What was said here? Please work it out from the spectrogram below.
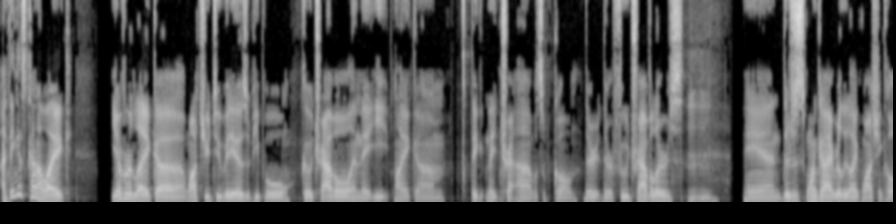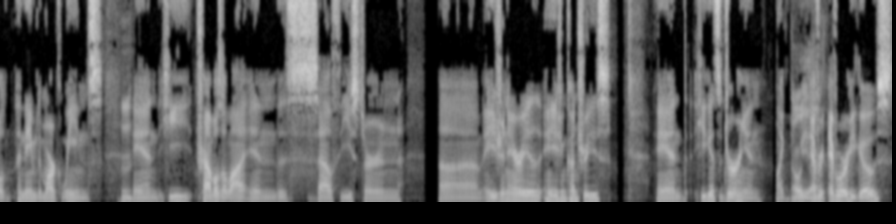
I think it's kind of like you ever like uh, watch YouTube videos of people go travel and they eat like um they they tra- uh, what's it called? They're they're food travelers. hmm And there's this one guy I really like watching called uh, named Mark Wiens, Hmm. and he travels a lot in the southeastern um Asian area, Asian countries, and he gets durian like Oh yeah. every everywhere he goes.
